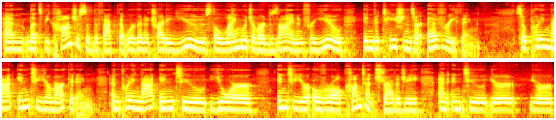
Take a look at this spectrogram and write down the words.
And let's be conscious of the fact that we're going to try to use the language of our design. And for you, invitations are everything. So putting that into your marketing and putting that into your into your overall content strategy and into your your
